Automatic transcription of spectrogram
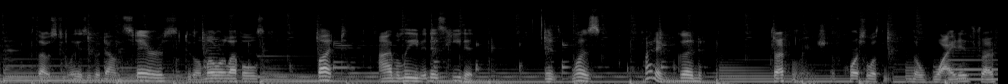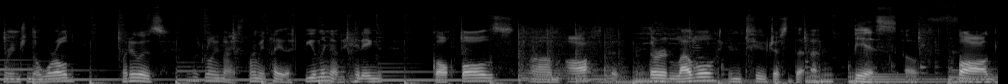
because I was too lazy to go downstairs to the lower levels, but I believe it is heated. It was quite a good driving range. Of course, it wasn't the widest driving range in the world, but it was it was really nice. Let me tell you, the feeling of hitting golf balls um, off the third level into just the abyss of fog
